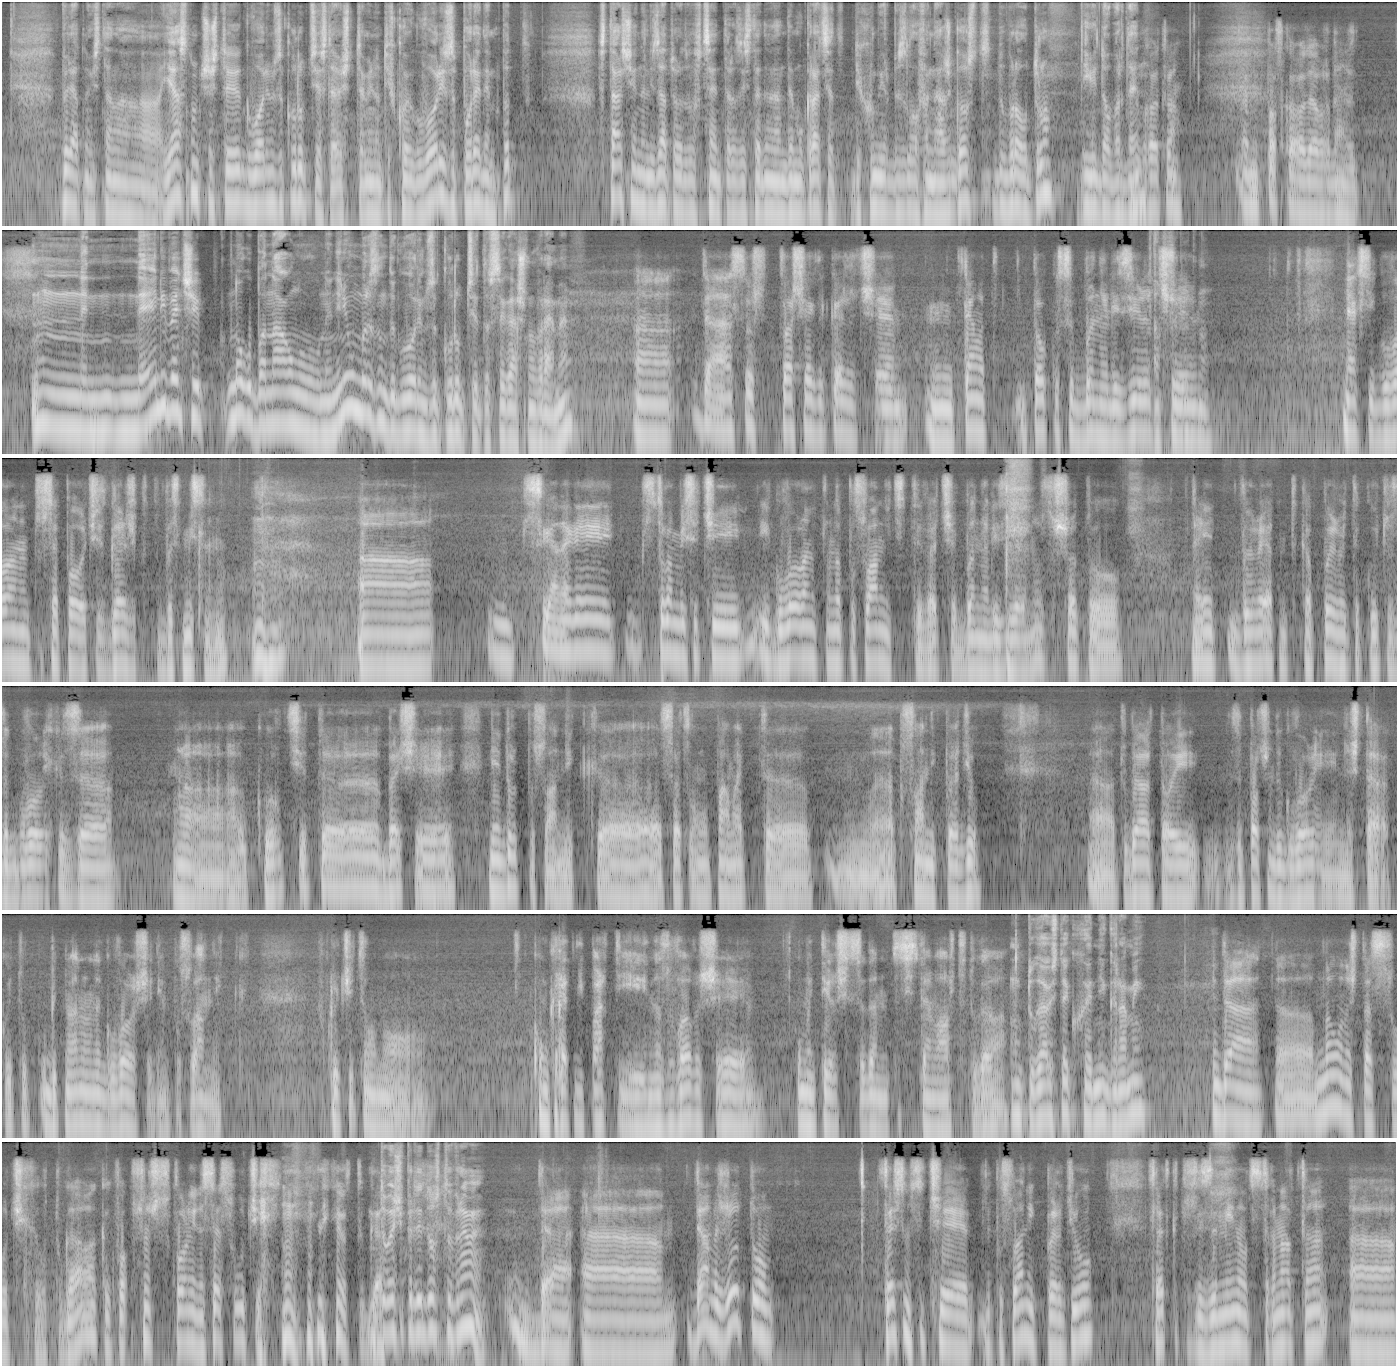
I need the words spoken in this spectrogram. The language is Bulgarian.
Вероятно ви стана ясно, че ще говорим за корупция следващите минути, в кой говори за пореден път Старши анализаторът в Центъра за изследване на демокрацията Дихомир Безлов е наш гост. Добро утро или добър ден. Добро утро. Ами, по-скоро добър ден. Не, не е ли вече много банално, не е ли умръзна да говорим за корупцията в сегашно време? А, да, аз също това ще да кажа, че темата толкова се банализира, Абсолютно. че някакси говоренето все повече изглежда като безсмислено. Uh-huh. А, сега, нали, струва ми се, че и, говоренето на посланниците вече е банализирано, защото нали, вероятно така първите, които заговориха за а, корупцията, беше един друг посланник, светла му памет, а, посланник Пардил. А, тогава той започна да говори неща, които обикновено не говореше един посланник, включително конкретни партии назоваваше, коментираше съдебната система още тогава. Тогава изтекоха едни грами? Да, да, много неща се случиха от тогава. Какво, всъщност, какво ли не се случи от тогава? Това беше преди доста време. Да, а, да между другото, сещам се, че посланник Пърдю, след като се замина от страната, а,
